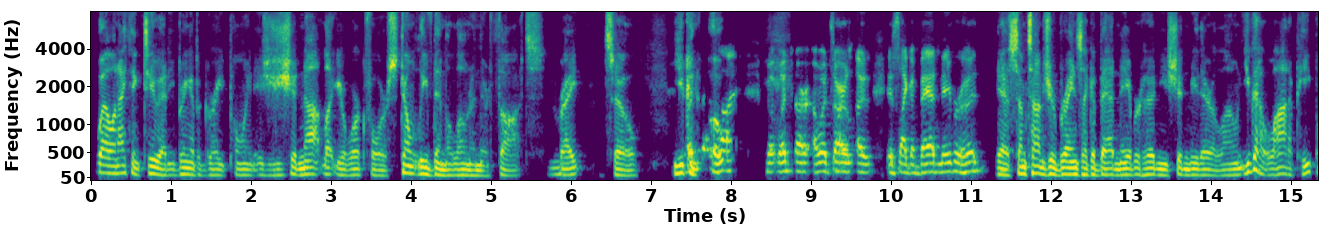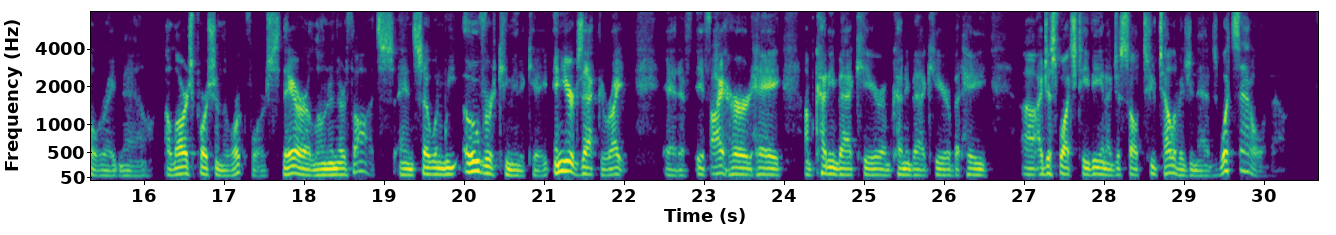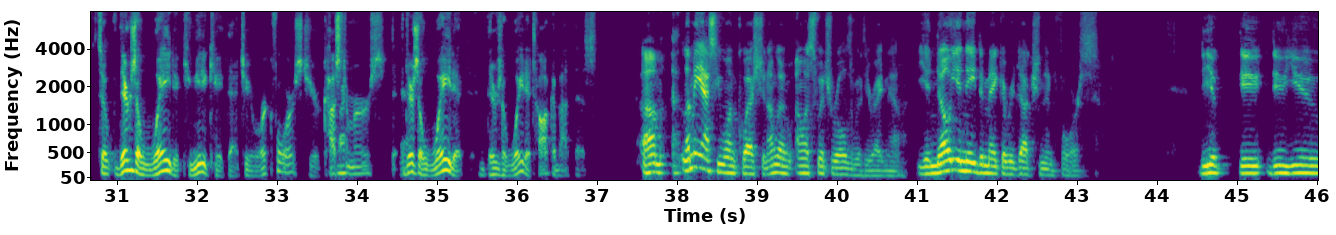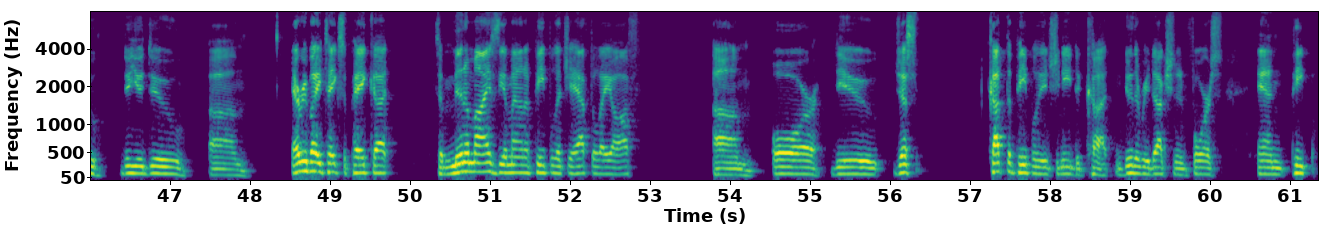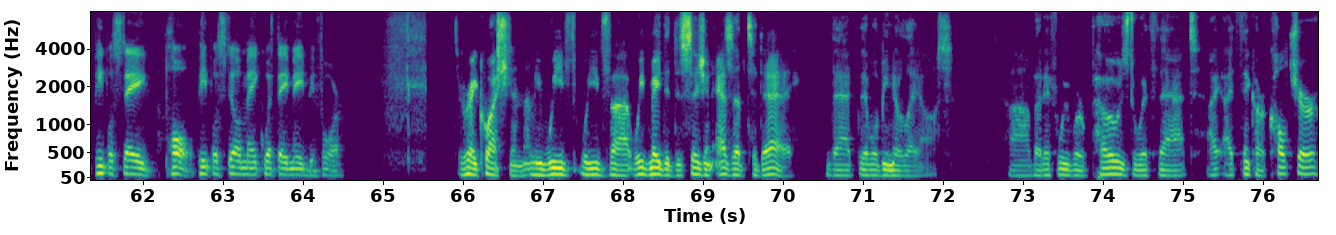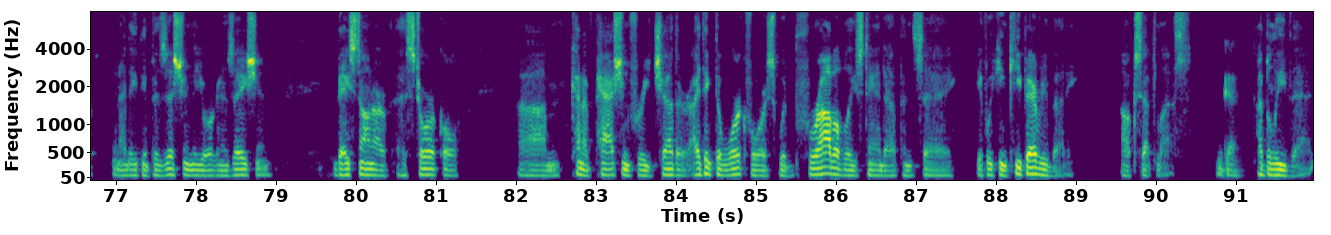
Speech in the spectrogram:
Well, and I think too, Eddie, bring up a great point is you should not let your workforce, don't leave them alone in their thoughts, Mhm. right? So you can, oh, But what's our, what's our, uh, it's like a bad neighborhood. yeah, sometimes your brain's like a bad neighborhood and you shouldn't be there alone. You got a lot of people right now, a large portion of the workforce, they are alone in their thoughts. And so when we over communicate, and you're exactly right, Ed, if, if I heard, hey, I'm cutting back here, I'm cutting back here, but hey, uh, I just watched TV and I just saw two television ads. What's that all about? So there's a way to communicate that to your workforce, to your customers. There's a way to there's a way to talk about this. Um, let me ask you one question. I'm going to, switch roles with you right now. You know, you need to make a reduction in force. Do you, do, do you, do you do, um, everybody takes a pay cut to minimize the amount of people that you have to lay off? Um, or do you just cut the people that you need to cut and do the reduction in force and people, people stay whole? People still make what they made before. It's a great question. I mean, we've we've uh, we've made the decision as of today that there will be no layoffs. Uh, but if we were posed with that, I, I think our culture and I think the position of the organization, based on our historical um, kind of passion for each other, I think the workforce would probably stand up and say, if we can keep everybody, I'll accept less. Okay. I believe that.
